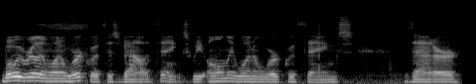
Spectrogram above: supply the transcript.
what we really want to work with is valid things. We only want to work with things that are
